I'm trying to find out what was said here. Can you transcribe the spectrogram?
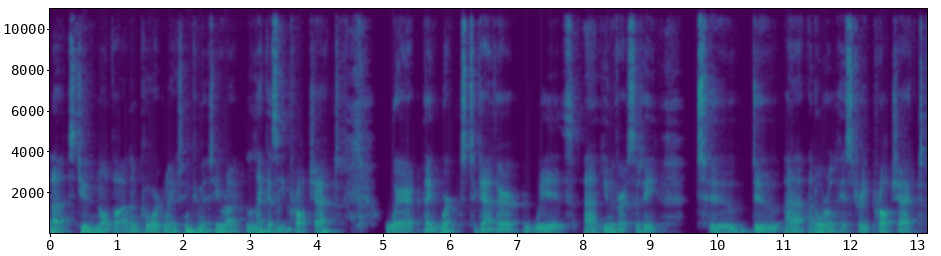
uh, Student Nonviolent Coordinating Committee, right? Legacy mm-hmm. project, where they worked together with a university to do uh, an oral history project.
